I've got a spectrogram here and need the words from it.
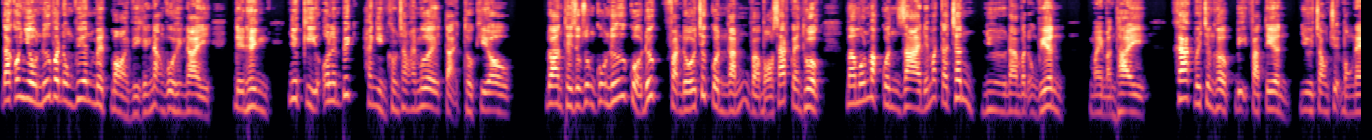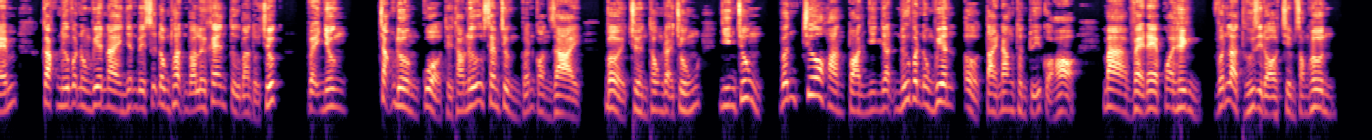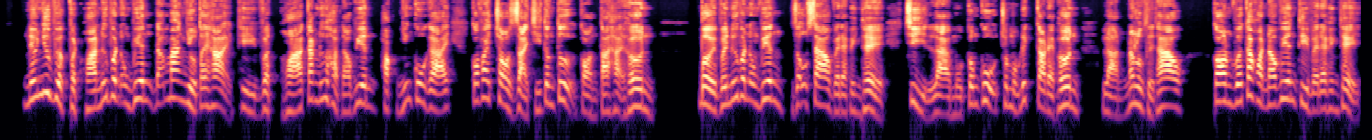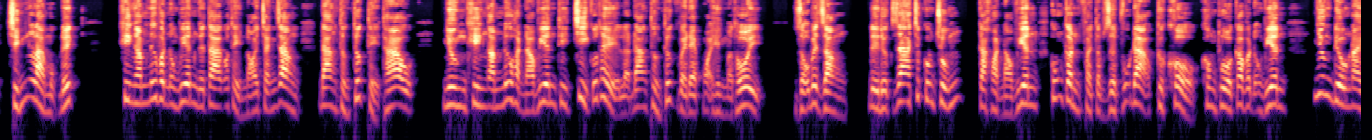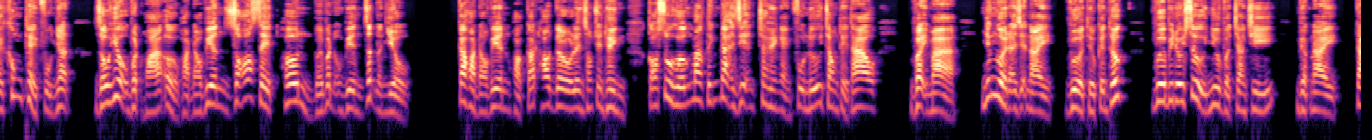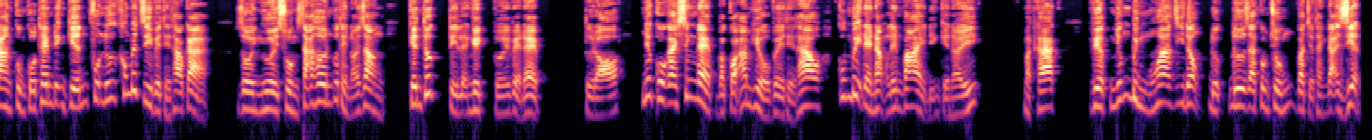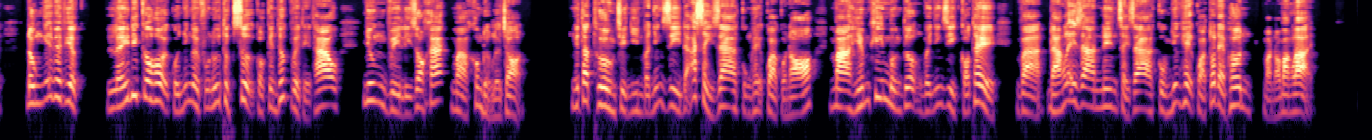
Đã có nhiều nữ vận động viên mệt mỏi vì gánh nặng vô hình này, điển hình như kỳ Olympic 2020 tại Tokyo. Đoàn thể dục dụng cụ nữ của Đức phản đối chiếc quần ngắn và bó sát quen thuộc mà muốn mặc quần dài đến mắt cá chân như nam vận động viên. May mắn thay, khác với trường hợp bị phạt tiền như trong chuyện bóng ném, các nữ vận động viên này nhận về sự đồng thuận và lời khen từ ban tổ chức. Vậy nhưng, chặng đường của thể thao nữ xem chừng vẫn còn dài bởi truyền thông đại chúng nhìn chung vẫn chưa hoàn toàn nhìn nhận nữ vận động viên ở tài năng thuần túy của họ mà vẻ đẹp ngoại hình vẫn là thứ gì đó chiếm sóng hơn. Nếu như việc vật hóa nữ vận động viên đã mang nhiều tai hại thì vật hóa các nữ hoạt náo viên hoặc những cô gái có vai trò giải trí tương tự còn tai hại hơn. Bởi với nữ vận động viên, dẫu sao vẻ đẹp hình thể chỉ là một công cụ cho mục đích cao đẹp hơn là năng lực thể thao. Còn với các hoạt náo viên thì vẻ đẹp hình thể chính là mục đích. Khi ngắm nữ vận động viên người ta có thể nói tránh rằng đang thưởng thức thể thao, nhưng khi ngắm nữ hoạt náo viên thì chỉ có thể là đang thưởng thức vẻ đẹp ngoại hình mà thôi. Dẫu biết rằng để được ra trước công chúng các hoạt náo viên cũng cần phải tập dượt vũ đạo cực khổ không thua các vận động viên, nhưng điều này không thể phủ nhận dấu hiệu vật hóa ở hoạt náo viên rõ rệt hơn với vận động viên rất là nhiều. Các hoạt náo viên hoặc các hot girl lên sóng truyền hình có xu hướng mang tính đại diện cho hình ảnh phụ nữ trong thể thao. Vậy mà, những người đại diện này vừa thiếu kiến thức, vừa bị đối xử như vật trang trí. Việc này càng củng cố thêm định kiến phụ nữ không biết gì về thể thao cả. Rồi người xuồng xã hơn có thể nói rằng kiến thức tỷ lệ nghịch với vẻ đẹp. Từ đó, những cô gái xinh đẹp và có am hiểu về thể thao cũng bị đè nặng lên vai định kiến ấy. Mặt khác, việc những bình hoa di động được đưa ra công chúng và trở thành đại diện đồng nghĩa với việc lấy đi cơ hội của những người phụ nữ thực sự có kiến thức về thể thao nhưng vì lý do khác mà không được lựa chọn. Người ta thường chỉ nhìn vào những gì đã xảy ra cùng hệ quả của nó mà hiếm khi mường tượng về những gì có thể và đáng lẽ ra nên xảy ra cùng những hệ quả tốt đẹp hơn mà nó mang lại.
